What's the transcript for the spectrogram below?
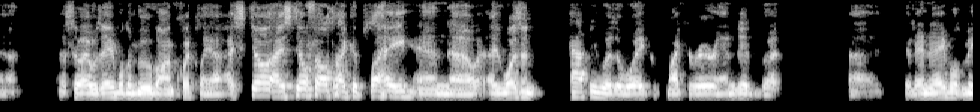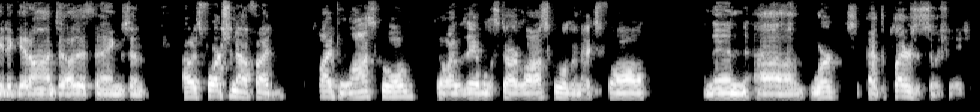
uh, so I was able to move on quickly. I, I, still I still felt I could play, and uh, I wasn't happy with the way my career ended, but uh, it enabled me to get on to other things. And I was fortunate enough, I applied to law school, so I was able to start law school the next fall, and then uh, worked at the Players Association.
